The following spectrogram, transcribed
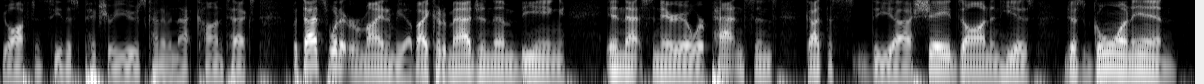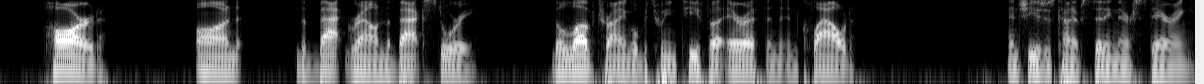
You often see this picture used kind of in that context, but that's what it reminded me of. I could imagine them being in that scenario where Pattinson's got the the uh, shades on and he is just going in hard on the background, the backstory, the love triangle between Tifa, Aerith, and, and Cloud. And she's just kind of sitting there staring.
